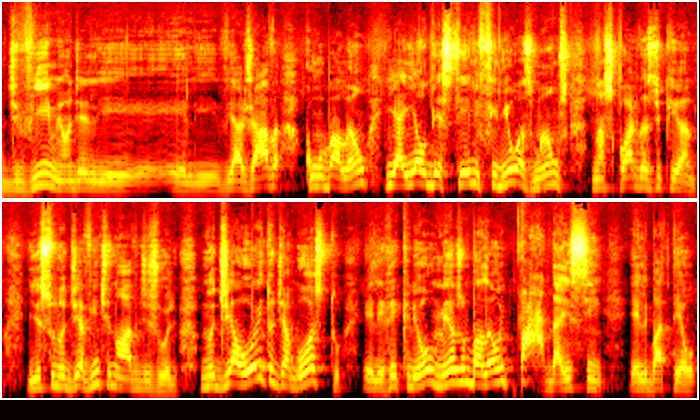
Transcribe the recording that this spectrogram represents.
de Vime, onde ele, ele viajava com o balão, e aí ao descer ele feriu as mãos nas cordas de piano. Isso no dia 29 de julho. No dia 8 de agosto, ele recriou o mesmo balão e pá, daí sim, ele bateu.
